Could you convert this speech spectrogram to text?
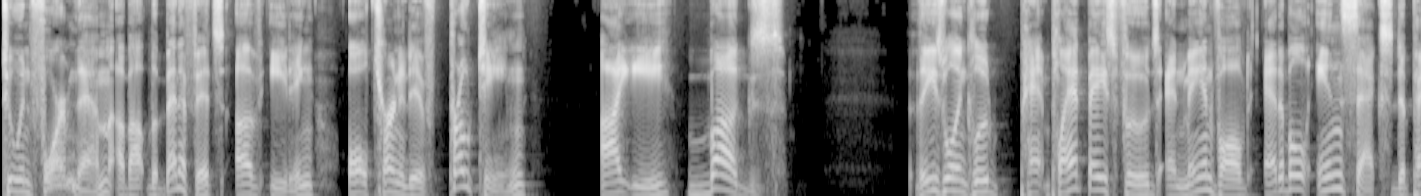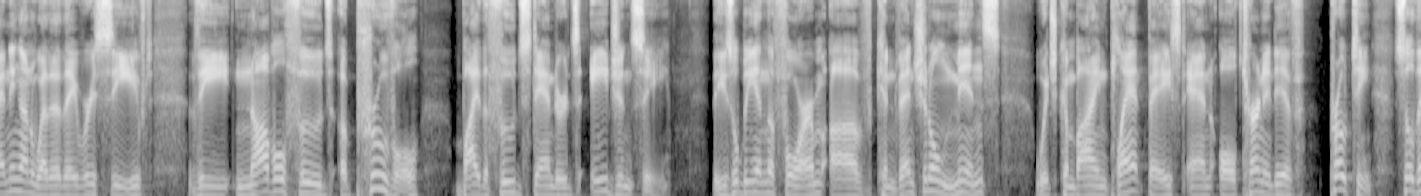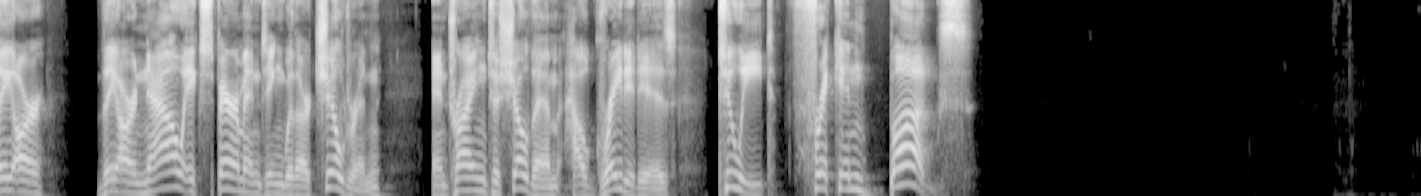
to inform them about the benefits of eating alternative protein, i.e., bugs. These will include plant based foods and may involve edible insects depending on whether they received the novel foods approval by the Food Standards Agency. These will be in the form of conventional mints, which combine plant based and alternative protein. So they are they are now experimenting with our children and trying to show them how great it is to eat frickin' bugs.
